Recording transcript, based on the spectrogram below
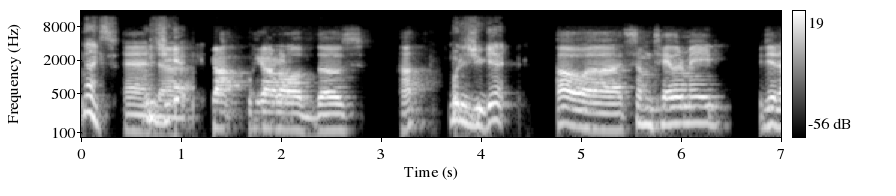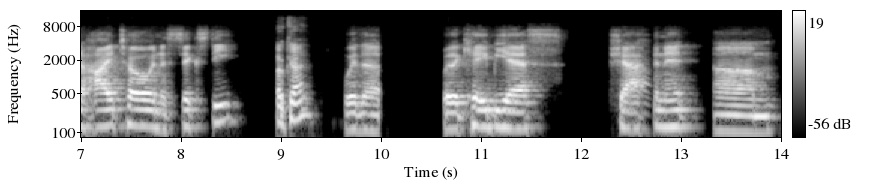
Nice. and did you uh, get? we got we got all of those. Huh? What did you get? Oh, uh, some TaylorMade. We did a high toe and a 60 Okay. with a with a KBS shaft in it. Um,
